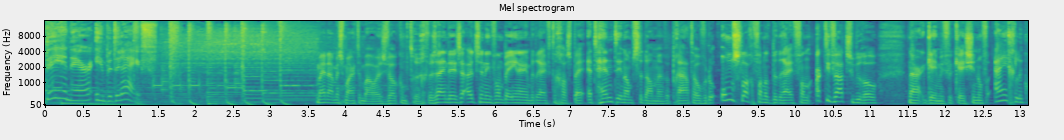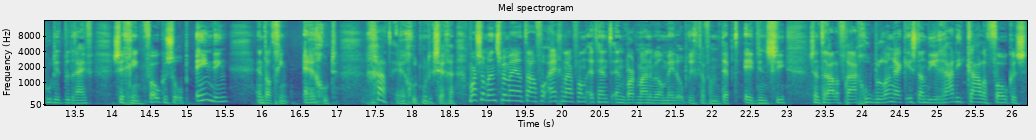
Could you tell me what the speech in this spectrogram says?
BNR in Bedrijf. Mijn naam is Maarten Bouwers, welkom terug. We zijn deze uitzending van BNR in Bedrijf te gast bij Adhent in Amsterdam. En we praten over de omslag van het bedrijf van activatiebureau naar gamification. Of eigenlijk hoe dit bedrijf zich ging focussen op één ding. En dat ging erg goed. Gaat erg goed, moet ik zeggen. Marcel Mens bij mij aan tafel, eigenaar van Adhent. En Bart Manuel, medeoprichter van Debt Agency. Centrale vraag, hoe belangrijk is dan die radicale focus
